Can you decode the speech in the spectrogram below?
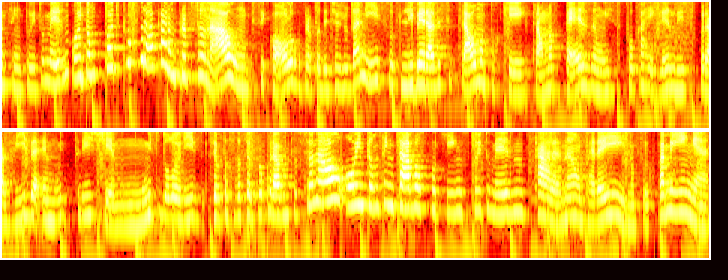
assim tu e tu mesmo, ou então pode procurar, cara, um profissional, um psicólogo para poder te ajudar nisso, liberar desse trauma, porque traumas pesam e se for carregando isso pra vida é muito triste, é muito dolorido. Se eu fosse você, eu procurava um profissional ou então tentava aos pouquinhos, tu tu mesmo. Cara, não, peraí, não foi culpa minha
